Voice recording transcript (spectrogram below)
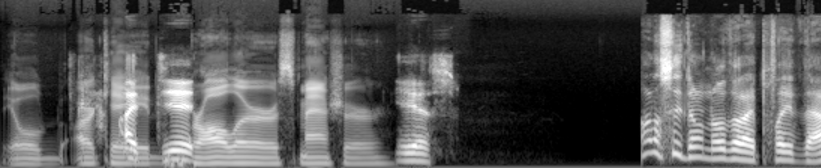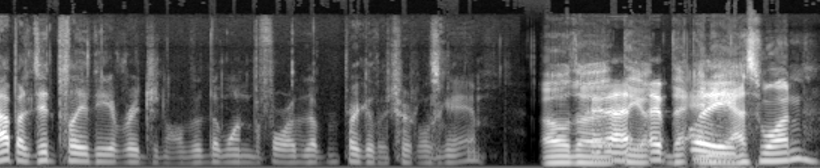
the old arcade brawler smasher? Yes. Honestly, don't know that I played that, but I did play the original, the, the one before the regular Turtles game. Oh, the I- the, I the played- NES one,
